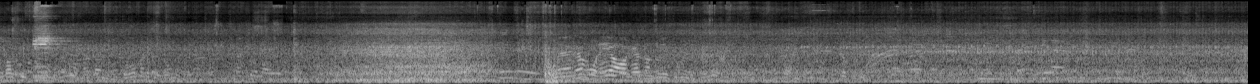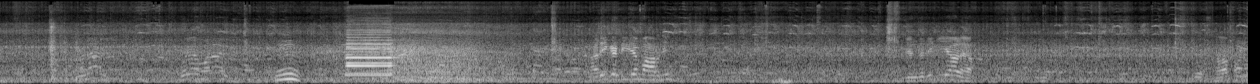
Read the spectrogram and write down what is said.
ਬਾਕੀ ਰੱਖ ਮੈਂ ਕਿਹਾ ਹੁਣੇ ਆ ਗਿਆ ਤੁਹਾਨੂੰ ਇੱਕ ਮਿੰਟ ਹੂੰ। ਸਾਰੀ ਗੱਡੀ ਤੇ ਮਾਰਨੀ। ਜਿੰਦਰੀ ਕੀ ਹਾਲ ਆ? ਸਾਹ ਪਾਣੀ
